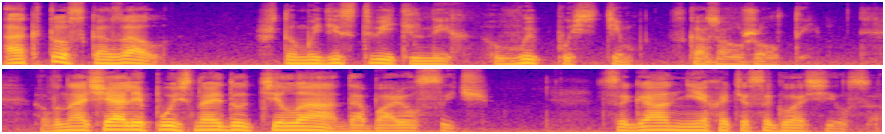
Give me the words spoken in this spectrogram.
А кто сказал, что мы действительно их выпустим? сказал желтый. Вначале пусть найдут тела, добавил Сыч. Цыган нехотя согласился.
